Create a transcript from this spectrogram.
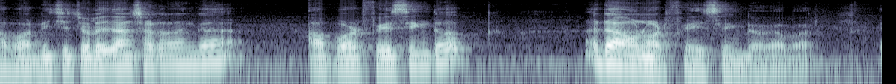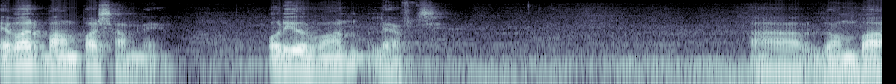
আবার নিচে চলে যান সাটারাঙ্গা upward facing dog downward facing dog আবার। এবার বাম পা সামনে ওরিয়র ওয়ান লেফট লম্বা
